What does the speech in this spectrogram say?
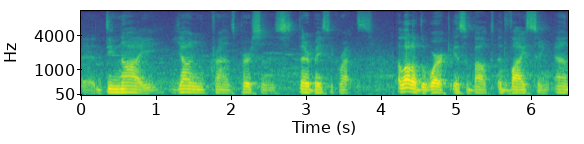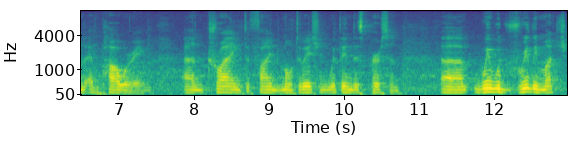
uh, deny young trans persons their basic rights. A lot of the work is about advising and empowering and trying to find motivation within this person. Um, we would really much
